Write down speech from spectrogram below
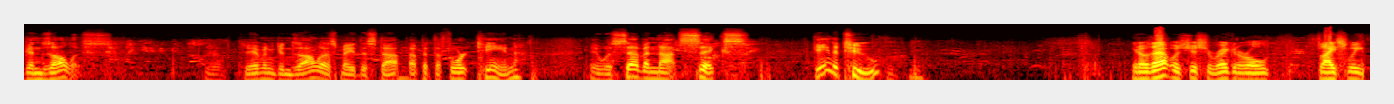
Gonzalez. Yeah. Javen Gonzalez made the stop up at the 14. It was seven, not six. Gain of 2 mm-hmm. You know, that was just a regular old fly sweep.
